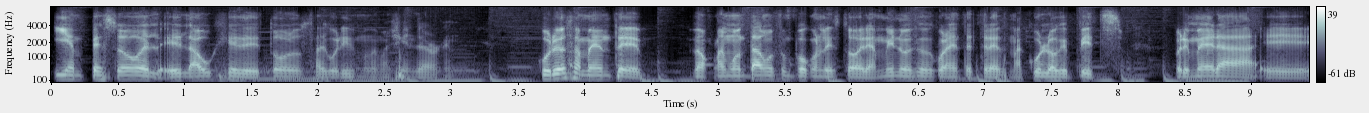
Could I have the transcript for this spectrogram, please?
Y empezó el, auge de todos los algoritmos de Machine Learning. Curiosamente, nos remontamos un poco en la historia. 1943, McCulloch y Pitts, primera eh,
